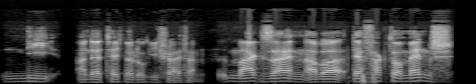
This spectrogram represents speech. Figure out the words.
nie an der Technologie scheitern. Mag sein, aber der Faktor Mensch,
